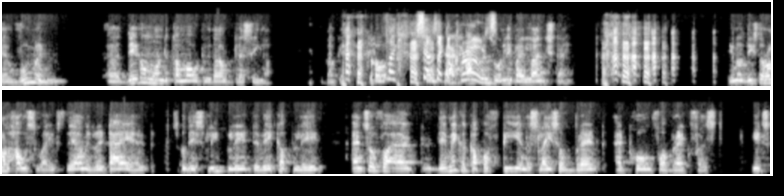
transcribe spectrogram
uh, women uh, they don't want to come out without dressing up. Okay, so Like it sounds like a that happens cruise. only by lunchtime. You know, these are all housewives. They are I mean, retired, so they sleep late, they wake up late, and so for they make a cup of tea and a slice of bread at home for breakfast. It's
